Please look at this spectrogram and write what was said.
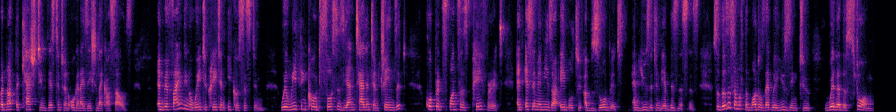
but not the cash to invest into an organization like ourselves. And we're finding a way to create an ecosystem where we think code sources young talent and trains it, corporate sponsors pay for it, and SMMEs are able to absorb it and use it in their businesses. So those are some of the models that we're using to weather the storm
